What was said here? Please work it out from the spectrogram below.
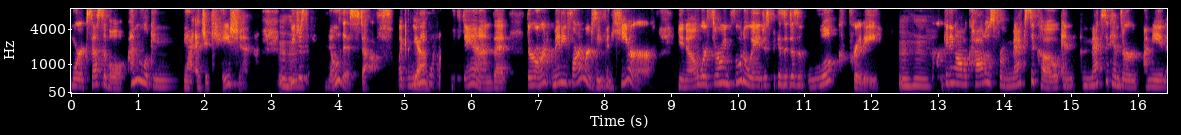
more accessible, I'm looking at education. Mm-hmm. We just know this stuff. Like we yeah. need to understand that there aren't many farmers even here. You know, we're throwing food away just because it doesn't look pretty. Mm-hmm. We're getting avocados from Mexico, and Mexicans are, I mean,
